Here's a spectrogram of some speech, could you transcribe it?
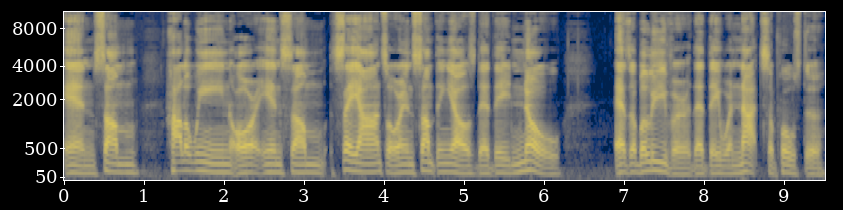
in some Halloween or in some seance or in something else that they know as a believer that they were not supposed to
